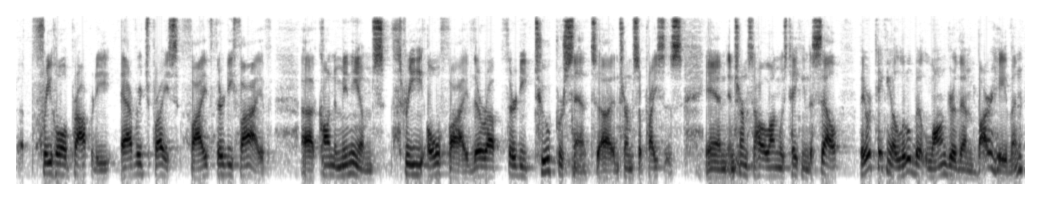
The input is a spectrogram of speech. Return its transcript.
uh, freehold property, average price 535. Uh, condominiums 305 they're up 32% uh, in terms of prices and in terms of how long it was taking to sell they were taking a little bit longer than Barrhaven,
